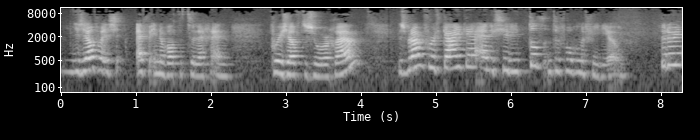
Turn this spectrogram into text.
jezelf eens even in de watten te leggen. En voor jezelf te zorgen. Dus bedankt voor het kijken. En ik zie jullie tot de volgende video. Doei doei!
